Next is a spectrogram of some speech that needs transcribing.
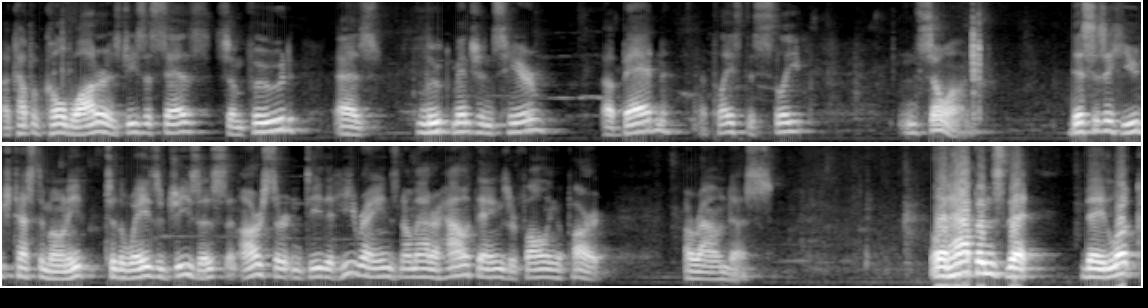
a cup of cold water, as Jesus says, some food, as Luke mentions here, a bed, a place to sleep, and so on. This is a huge testimony to the ways of Jesus and our certainty that He reigns no matter how things are falling apart around us. Well, it happens that they look,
